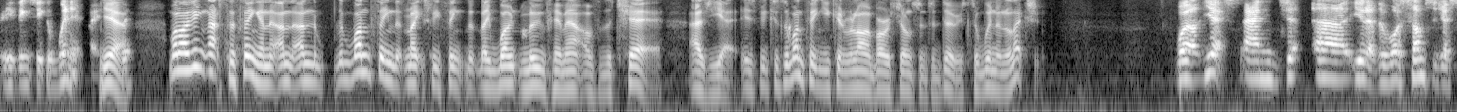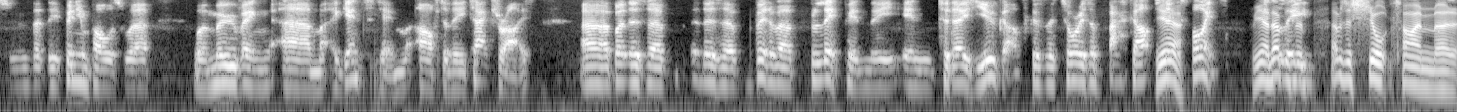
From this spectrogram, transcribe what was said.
he thinks he can win it. Basically. Yeah. Well, I think that's the thing, and, and and the one thing that makes me think that they won't move him out of the chair as yet is because the one thing you can rely on Boris Johnson to do is to win an election. Well, yes, and uh, you know there was some suggestion that the opinion polls were were moving um, against him after the tax rise. Uh, but there's a there's a bit of a blip in the in today's YouGov because the Tories are back up Yeah. six points. Yeah, that was a that was a short time uh,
